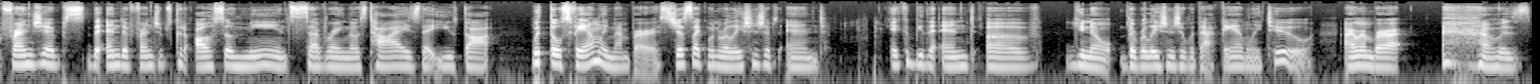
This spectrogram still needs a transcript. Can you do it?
friendships, the end of friendships could also mean severing those ties that you thought with those family members. Just like when relationships end, it could be the end of, you know, the relationship with that family too. I remember I was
